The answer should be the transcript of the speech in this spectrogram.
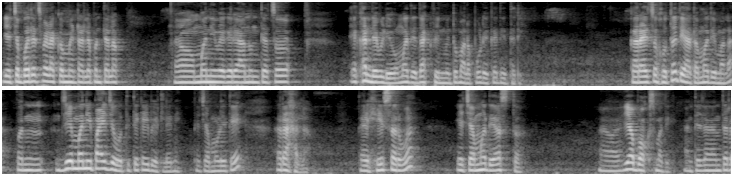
याच्या बऱ्याच वेळा कमेंट आल्या पण त्याला मनी वगैरे आणून त्याचं एखाद्या व्हिडिओमध्ये दाखवेन मी तुम्हाला पुढे कधीतरी. करायचं होतं ते आता मध्ये मला पण जे मनी पाहिजे होते ते काही भेटले नाही. त्याच्यामुळे ते राहिलं. तर हे सर्व याच्यामध्ये असतं. या बॉक्समध्ये आणि त्याच्यानंतर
